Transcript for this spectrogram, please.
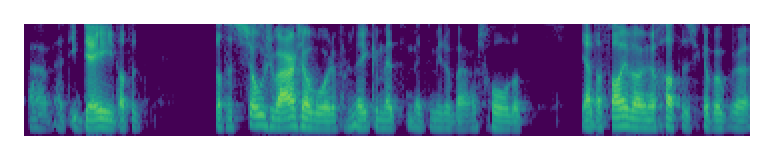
eh, het idee dat het, dat het zo zwaar zou worden vergeleken met, met de middelbare school. Dat, ja, dan val je wel in een gat. Dus ik heb ook, eh,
